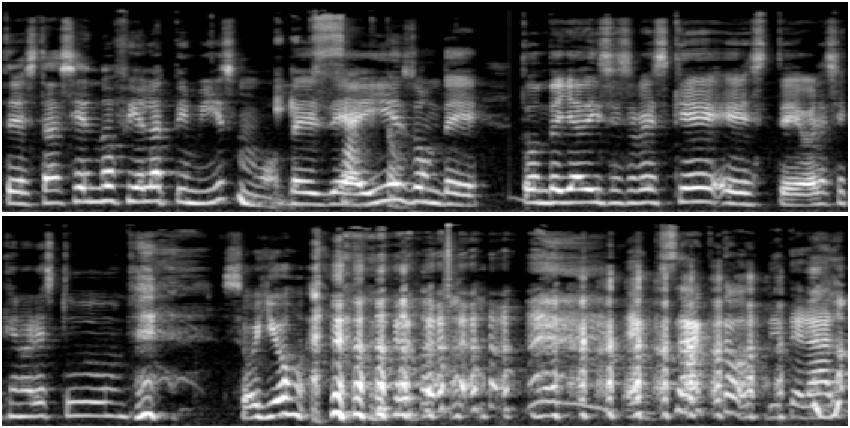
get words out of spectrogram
te estás siendo fiel a ti mismo. Desde ahí es donde, donde ya dices, ¿sabes qué? Este, ahora sí que no eres tú, soy yo. Exacto, literal.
